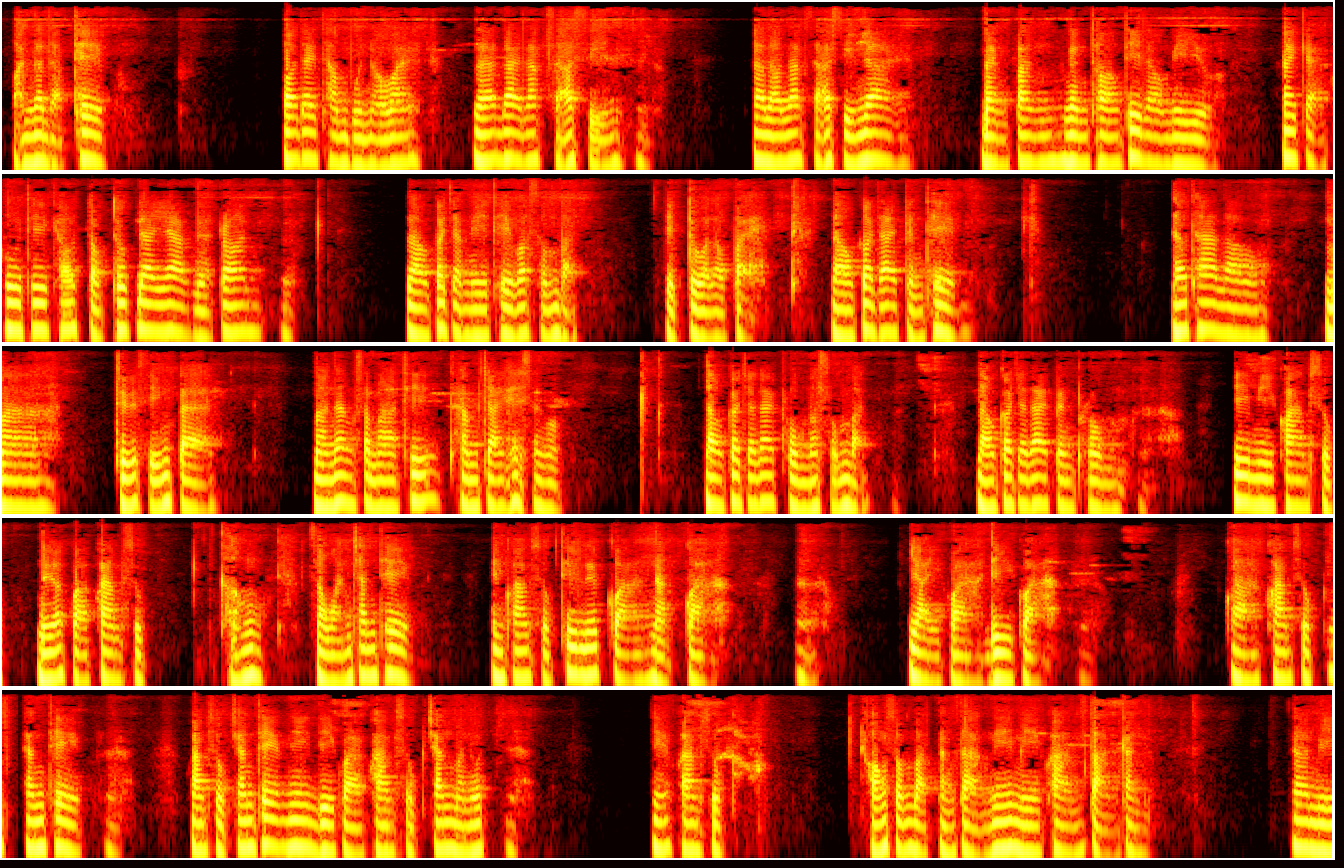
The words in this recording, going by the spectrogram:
ฝันระดับเทพ เพราะได้ทำบุญเอาไว้ และได้รักษาศีล ถ้าเรารักษาศีลได้ แบ่งปันเงินทองที่เรามีอยู่ ให้แก่ผู้ที่เขาตกทุกข์ได้ยากเดือดร้อน เราก็จะมีเทวสมบัติ ติดตัวเราไป เราก็ได้เป็นเทพแล้วถ้าเรามา ถือศีลแปดมานั่งสมาธิทำใจให้สงบ เราก็จะได้พรหมสมบัติ เราก็จะได้เป็นพรหมที่มีความสุขเหนือกว่าความสุขของสวรรค์ชั้นเทพ เป็นความสุขที่ลึกกว่าหนักกว่าใหญ่กว่าดีกว่า กว่าความสุขชั้นเทพ ความสุขชั้นเทพนี่ดีกว่าความสุขชั้นมนุษย์เนี่ยความสุขของสมบัติต่าง ๆ นี้มีความต่างกัน ถ้ามี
